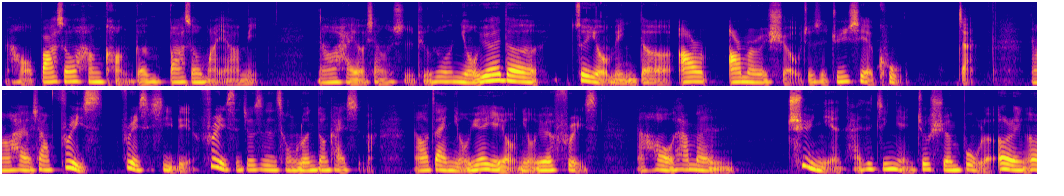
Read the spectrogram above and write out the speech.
然后巴塞 Hong Kong 跟巴塞迈阿密，然后还有像是比如说纽约的。最有名的 Arm Armory Show 就是军械库展，然后还有像 Freeze Freeze 系列，Freeze 就是从伦敦开始嘛，然后在纽约也有纽约 Freeze，然后他们去年还是今年就宣布了，二零二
